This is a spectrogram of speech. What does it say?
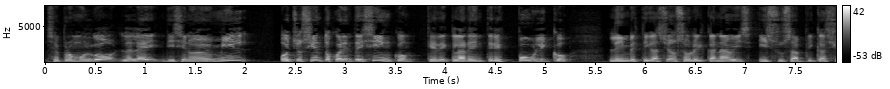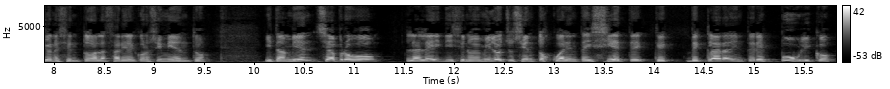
se promulgó la ley 19.845 que declara interés público la investigación sobre el cannabis y sus aplicaciones en todas las áreas del conocimiento. Y también se aprobó la ley 19.847 que declara de interés público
